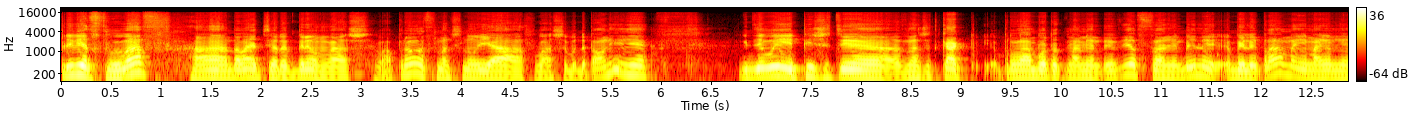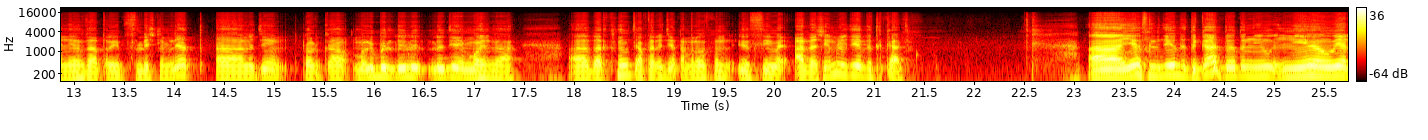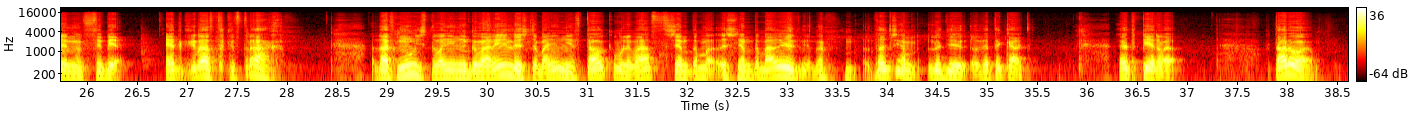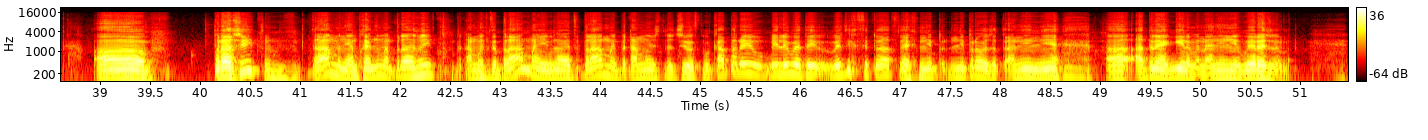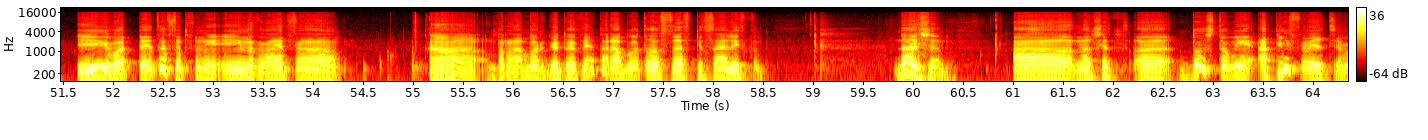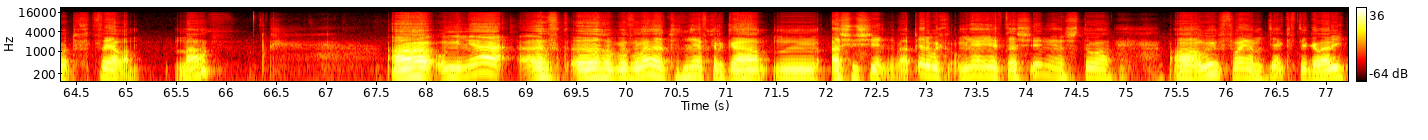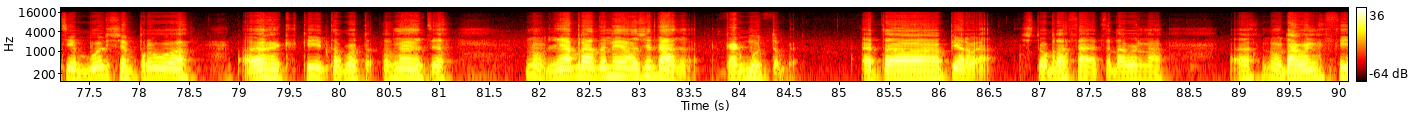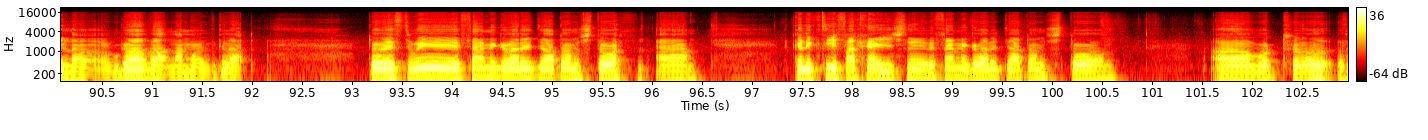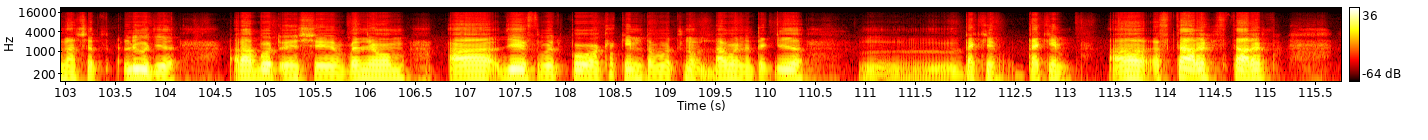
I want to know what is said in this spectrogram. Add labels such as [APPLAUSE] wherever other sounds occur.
Приветствую вас. А, давайте разберем ваш вопрос. Начну я с вашего дополнения, где вы пишете, значит, как проработать моменты из детства. Они были, были травмы, и мое мнение, за 30 с лишним лет а, людей только, людей можно а, заткнуть авторитетом, ростом и силой. А зачем людей затыкать? А если людей затыкать, то это не, не уверенность в себе. Это как раз таки страх заткнуть, чтобы они не говорили, чтобы они не сталкивали вас с чем-то с чем-то болезненным. [LAUGHS] Зачем людей затыкать? Это первое. Второе. А, прожить, травму необходимо прожить, потому что травма является травмой, потому что чувства, которые были в, этой, в этих ситуациях, не, не прожиты, они не а, отреагированы, они не выражены. И вот это, собственно, и называется а, проработка, то есть я поработал со специалистом. Дальше. А, значит, а, то, что вы описываете вот в целом, да, а, у меня а, вызывает несколько м, ощущений. Во-первых, у меня есть ощущение, что а, вы в своем тексте говорите больше про а, какие-то вот, знаете, ну, неоправданные ожидания, как будто бы. Это первое, что бросается довольно Э, ну, довольно сильно в глаза, на мой взгляд. То есть вы сами говорите о том, что э, коллектив архаичный, вы сами говорите о том, что э, вот, э, значит, люди, работающие в нем, э, действуют по каким-то вот, ну, довольно-таки таким, таким э, старым, старым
